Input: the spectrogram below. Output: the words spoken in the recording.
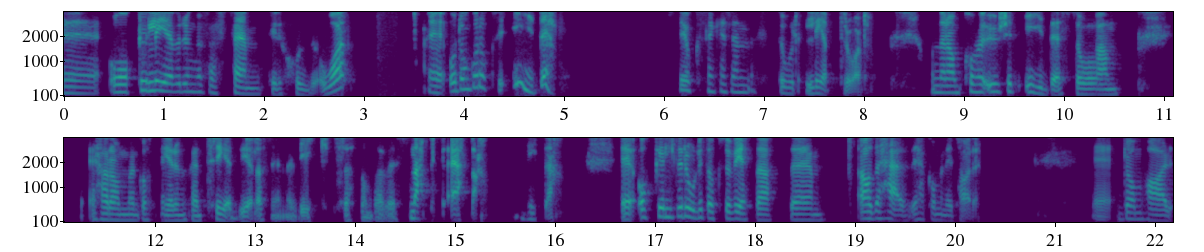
Eh, och lever ungefär 5 till 7 år. Eh, och de går också i det. Det är också kanske en stor ledtråd. Och när de kommer ur sitt ide så um, har de gått ner ungefär en tredjedel av sin vikt så att de behöver snabbt äta. Hitta eh, och det är lite roligt också att veta att eh, ja, det, här, det här kommer ni ta det. Eh, de har,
